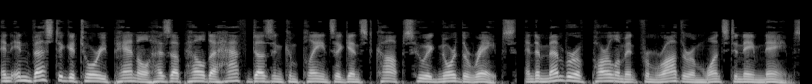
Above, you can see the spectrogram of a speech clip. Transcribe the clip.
An investigatory panel has upheld a half-dozen complaints against cops who ignored the rapes, and a Member of Parliament from Rotherham wants to name names.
